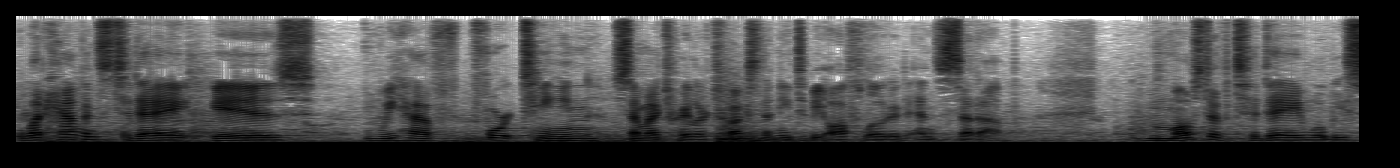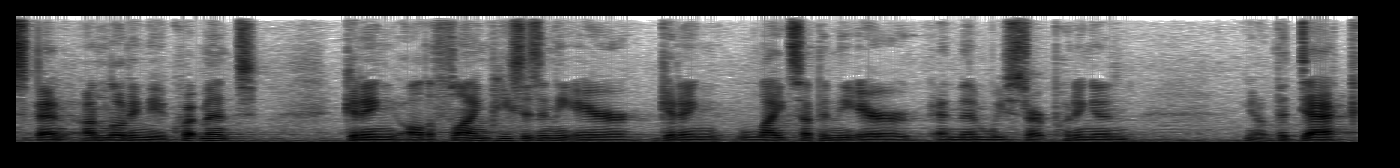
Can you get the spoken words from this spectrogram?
What happens today is we have 14 semi trailer trucks that need to be offloaded and set up. Most of today will be spent unloading the equipment, getting all the flying pieces in the air, getting lights up in the air, and then we start putting in, you know, the deck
